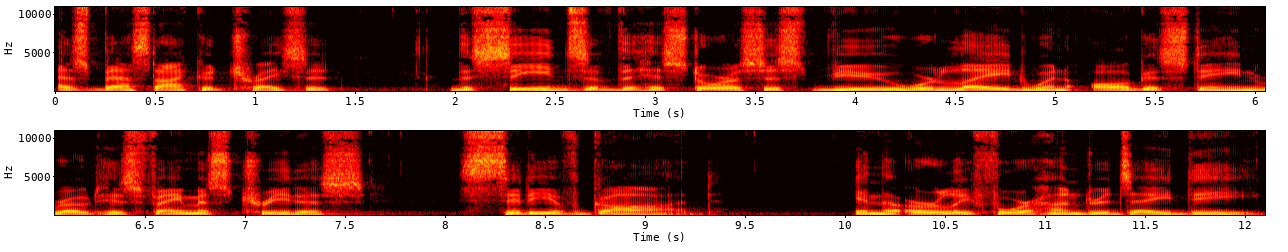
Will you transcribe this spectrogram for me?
As best I could trace it, the seeds of the historicist view were laid when Augustine wrote his famous treatise, City of God, in the early 400s AD.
